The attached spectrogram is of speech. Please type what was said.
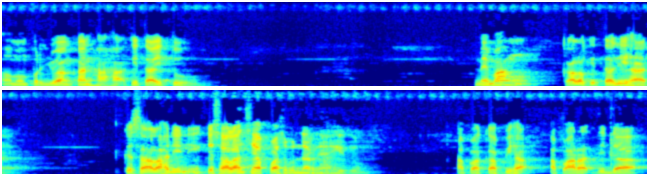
uh, memperjuangkan hak-hak kita itu. Memang kalau kita lihat kesalahan ini kesalahan siapa sebenarnya gitu. Apakah pihak aparat tidak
